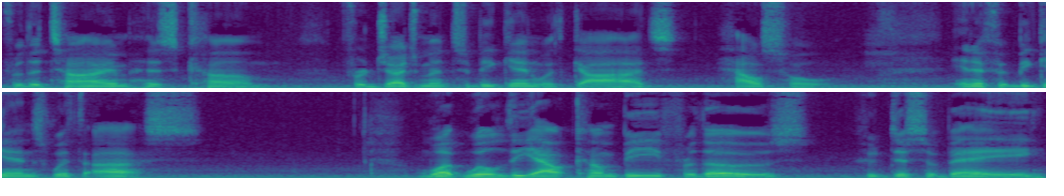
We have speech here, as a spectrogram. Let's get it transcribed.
for the time has come for judgment to begin with God's household. And if it begins with us, what will the outcome be for those who disobey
